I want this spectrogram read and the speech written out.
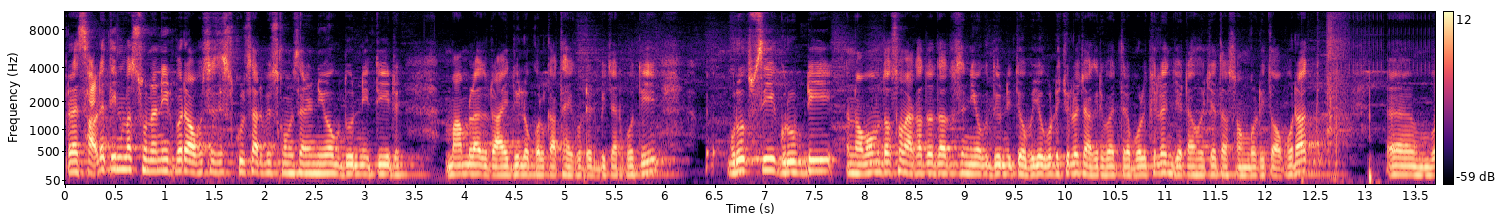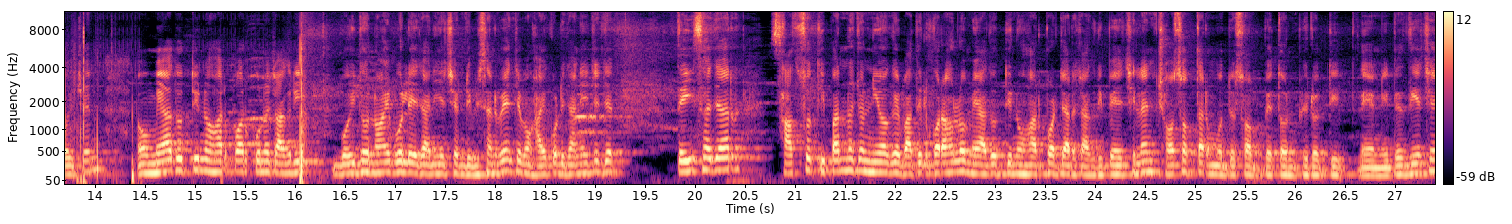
প্রায় সাড়ে তিন মাস শুনানির পরে অবশেষে স্কুল সার্ভিস কমিশনের নিয়োগ, দুর্নীতির মামলার রায় দিল কলকাতা হাইকোর্টের বিচারপতি। গ্রুপ সি, গ্রুপ ডি, নবম, দশম, একাদশ, দ্বাদশে নিয়োগ দুর্নীতি অভিযোগ উঠেছিল। চাকরি প্রার্থীরা বলেছিলেন, যেটা হচ্ছে তা সংগঠিত অপরাধ। বলছেন, এবং মেয়াদ উত্তীর্ণ হওয়ার পর কোনো চাকরি বৈধ নয় বলে জানিয়েছেন ডিভিশন বেঞ্চ এবং হাইকোর্টে জানিয়েছে যে তেইশ হাজার সাতশো তিপান্ন জন নিয়োগের বাতিল করা হলো। মেয়াদ উত্তীর্ণ হওয়ার পর যারা চাকরি পেয়েছিলেন, ছ সপ্তাহের মধ্যে সব বেতন ফেরত নির্দেশ দিয়েছে।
